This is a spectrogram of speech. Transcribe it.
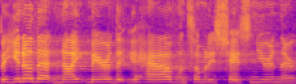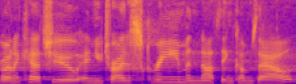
But you know that nightmare that you have when somebody's chasing you and they're going to catch you and you try to scream and nothing comes out?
